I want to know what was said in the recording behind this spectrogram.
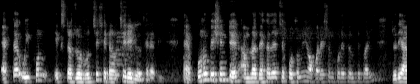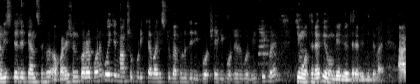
একটা উইপন এক্সট্রা যোগ হচ্ছে, সেটা হচ্ছে রেডিওথেরাপি হ্যাঁ কোনো পেশেন্টের আমরা দেখা যাচ্ছে প্রথমেই অপারেশন করে ফেলতে পারি। যদি আর্লি স্টেজের ক্যান্সার হয় অপারেশন করার পরে ওই যে মাংস পরীক্ষা বা হিস্টোপ্যাথোলজি রিপোর্ট সেই রিপোর্টের উপর ভিত্তি করে কিমোথেরাপি এবং রেডিওথেরাপি দিতে হয়। আর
